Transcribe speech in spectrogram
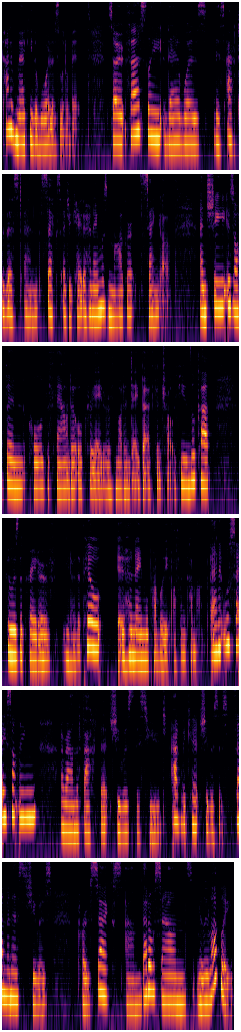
kind of murky the waters a little bit. So, firstly, there was this activist and sex educator. Her name was Margaret Sanger, and she is often called the founder or creator of modern day birth control. If you look up who is the creator of, you know, the pill, it, her name will probably often come up. And it will say something around the fact that she was this huge advocate, she was this feminist, she was pro sex. Um, that all sounds really lovely,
